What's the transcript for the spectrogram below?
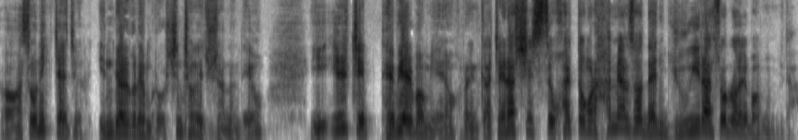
어, 소닉 재즈 인별그램으로 신청해 주셨는데요. 이 1집 데뷔 앨범이에요. 그러니까 제너시스 활동을 하면서 낸 유일한 솔로 앨범입니다.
